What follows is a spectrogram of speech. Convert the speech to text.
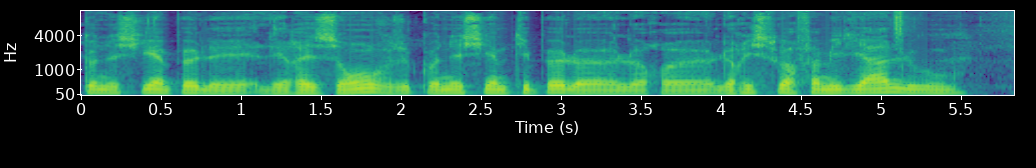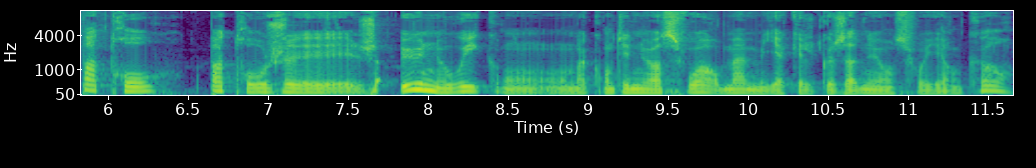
connaissiez un peu les, les raisons Vous connaissiez un petit peu le- leur, euh, leur histoire familiale ou? Pas trop, pas trop. J'ai une, oui, qu'on on a continué à se voir, même il y a quelques années, on se voyait encore.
